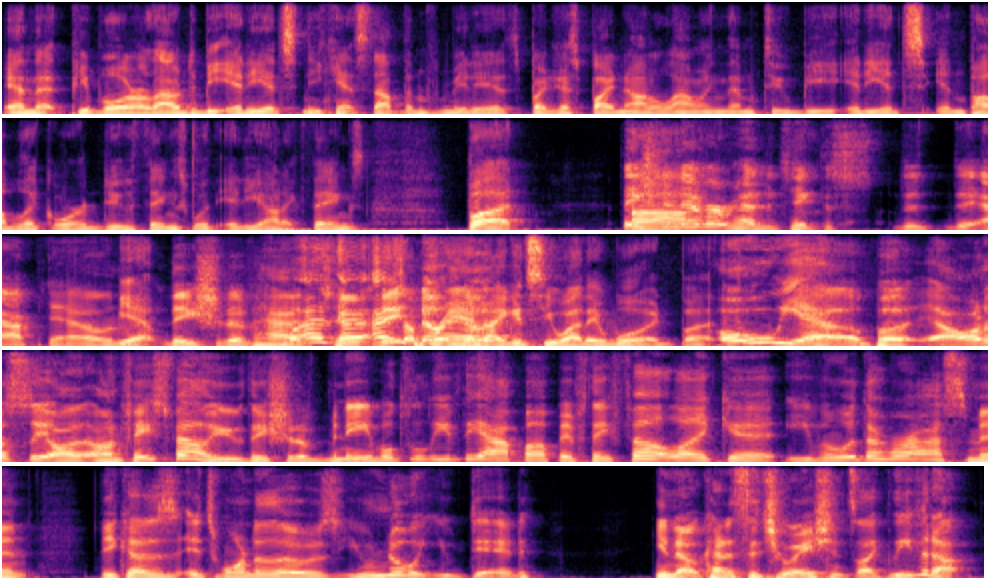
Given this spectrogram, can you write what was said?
and that people are allowed to be idiots and you can't stop them from being idiots by just by not allowing them to be idiots in public or do things with idiotic things. But they should Uh, never have had to take this, the the app down. Yeah. they should have had well, as, to. as they- a no, brand, no, I could see why they would. But Oh yeah, but honestly, on, on face value, they should have been able to leave the app up if they felt like it, even with the harassment, because it's one of those you know what you did, you know, kind of situations. Like leave it up,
